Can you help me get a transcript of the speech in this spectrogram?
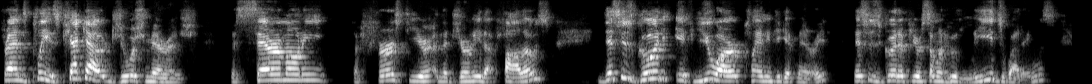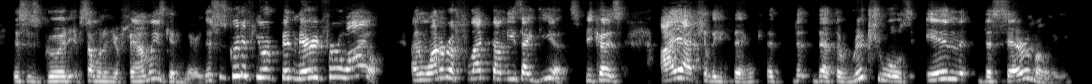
Friends, please check out Jewish Marriage the ceremony, the first year, and the journey that follows. This is good if you are planning to get married. This is good if you're someone who leads weddings. This is good if someone in your family is getting married. This is good if you've been married for a while and want to reflect on these ideas because I actually think that, that, that the rituals in the ceremony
